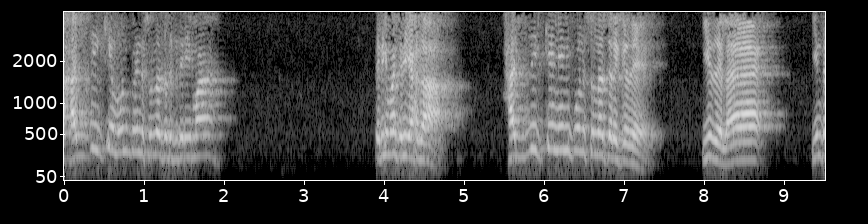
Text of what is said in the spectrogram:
ஹஜ்ஜிக்கு முன்பின் சுண்ணத் இருக்கு தெரியுமா? தெரியுமா தெரியாதா? ஹஜ்ஜிக்கு மின்புன் சுண்ணத் இருக்குது. இதுல இந்த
